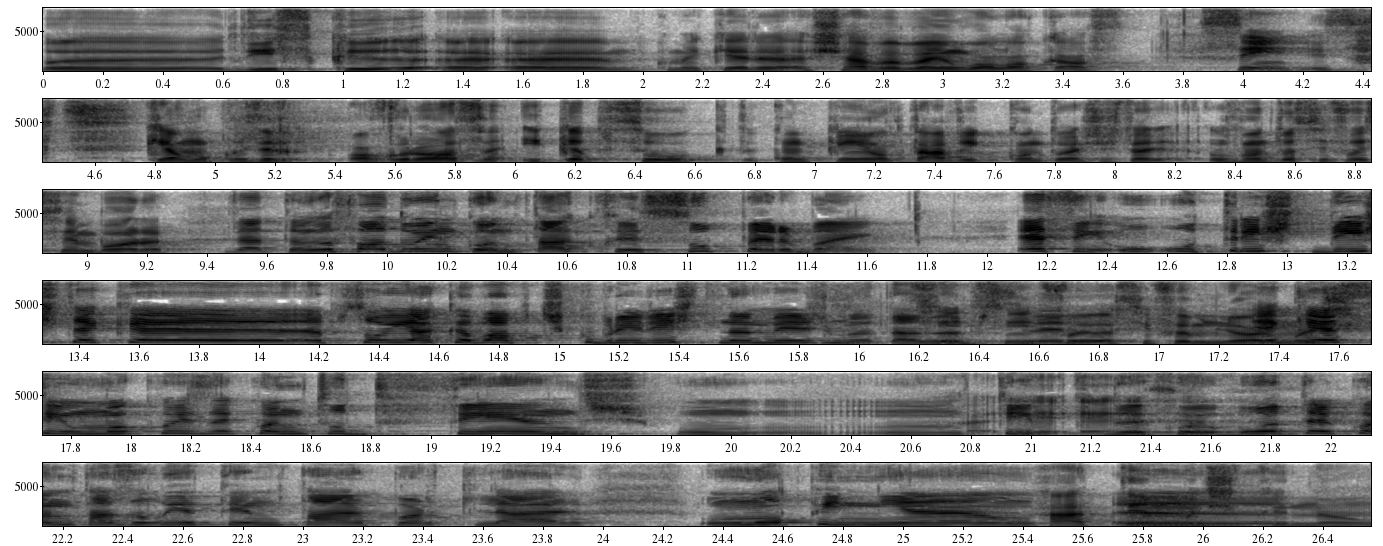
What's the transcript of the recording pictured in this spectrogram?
ah, disse que, ah, ah, como é que era? Achava bem o Holocausto. Sim, exato. Que é uma coisa horrorosa e que a pessoa que- com quem ele estava e que contou esta história levantou-se e foi-se embora. Já estamos a falar do encontro, está a correr super bem. É assim, o, o triste disto é que a pessoa ia acabar por descobrir isto na mesma, estás a Sim, perceber? sim, foi, assim foi melhor. É que mas é assim, uma coisa é quando tu defendes um, um tipo é- é- de coisa, outra é quando estás ali a tentar partilhar uma opinião. há temas eh, que não.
